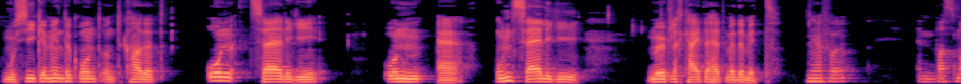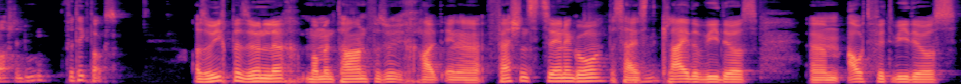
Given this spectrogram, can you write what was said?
Musik im Hintergrund und kann dort unzählige, un, äh, unzählige Möglichkeiten hat man damit. Ja, voll. Ähm, was machst denn du für TikToks? Also ich persönlich, momentan versuche ich halt in eine Fashion-Szene gehen. Das heißt mhm. Kleidervideos, ähm, Outfit-Videos.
